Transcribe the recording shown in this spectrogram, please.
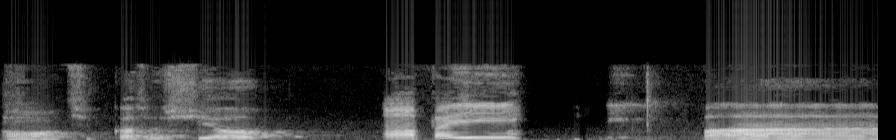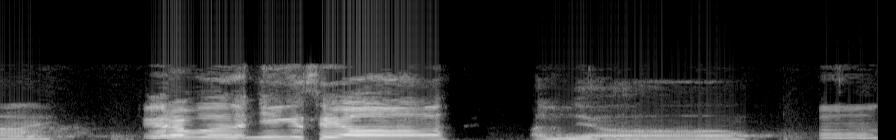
어, 집 가서 쉬어. 아, 빠이. 바이. 여러분, 안녕히 계세요. 안녕. 어.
